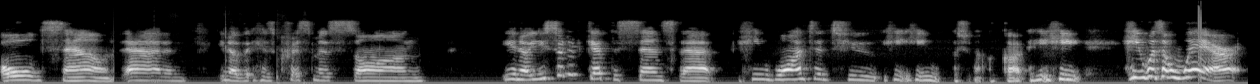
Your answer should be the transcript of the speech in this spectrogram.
old sound. That and you know the, his Christmas song. You know, you sort of get the sense that he wanted to he he oh God, he he he was aware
